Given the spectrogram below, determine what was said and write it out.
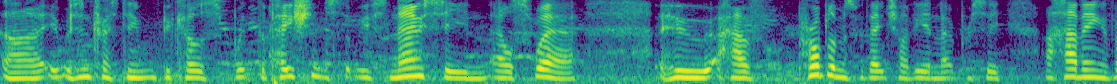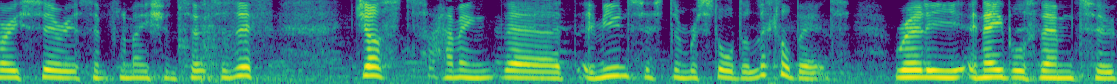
uh, it was interesting because with the patients that we've now seen elsewhere who have problems with HIV and leprosy are having very serious inflammation. So it's as if just having their immune system restored a little bit really enables them to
